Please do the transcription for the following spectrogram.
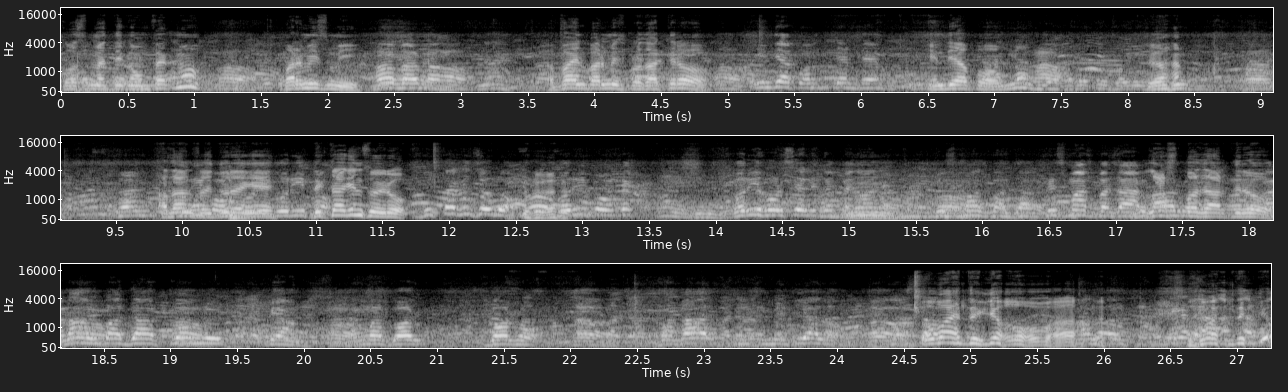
Cosmetic om pack mo? Burmese mi? Apa in Burmese produk kira? India pom. India pom. Ro Dita ki sodo. Gori pom mek. Gori wholesale ita penon. Christmas bazar. Christmas bazar. last bazar tiro Last bazar tuan lu piang. Nama gor goro. Bazar media lo. o ba dikya ko ba o ba dikya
